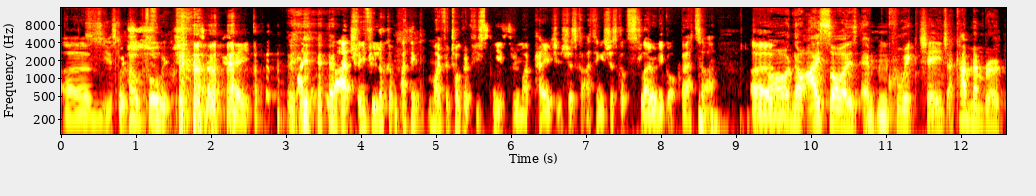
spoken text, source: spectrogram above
um, It's useless. which, Helpful. which was okay. And- but actually, if you look at, I think my photography, you see through my page, it's just I think it's just got slowly got better. Um, oh no, I saw a Mm-hmm. quick change. I can't remember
